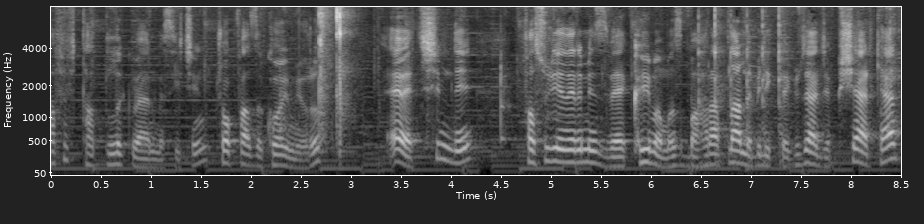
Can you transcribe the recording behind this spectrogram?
Hafif tatlılık vermesi için çok fazla koymuyoruz. Evet şimdi fasulyelerimiz ve kıymamız baharatlarla birlikte güzelce pişerken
